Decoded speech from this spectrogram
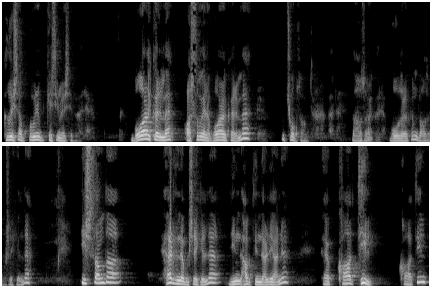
Kılıçla boynun kesilmesi böyle. Boğarak ölme, aslında yani boğarak ölme çok zordur böyle. Daha zor böyle. Boğularak ölme daha zor bu şekilde. İslam'da her dine bu şekilde, din, hak dinlerde yani e, katil, katil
